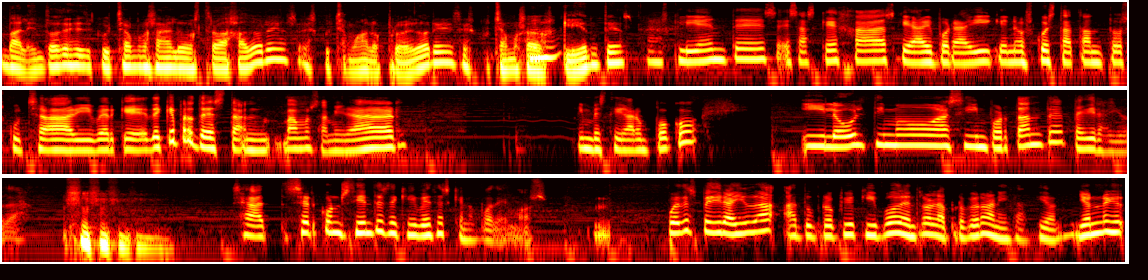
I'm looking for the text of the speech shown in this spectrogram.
vale, entonces escuchamos a los trabajadores, escuchamos a los proveedores, escuchamos a los clientes. Los clientes, esas quejas que hay por ahí que nos cuesta tanto escuchar y ver que, de qué protestan. Vamos a mirar, investigar un poco. Y lo último, así importante, pedir ayuda. O sea, ser conscientes de que hay veces que no podemos. Puedes pedir ayuda a tu propio equipo dentro de la propia organización. Yo no,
